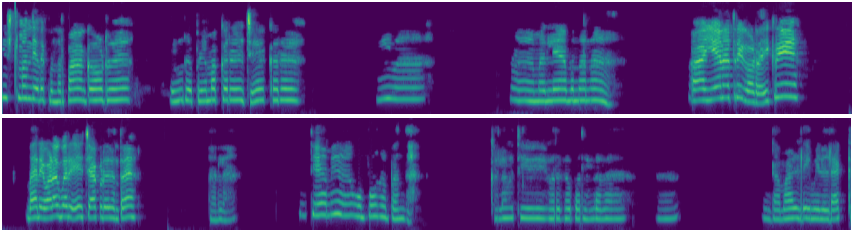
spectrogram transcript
ಇಷ್ಟು ಮಂದಿ ಅದಕ್ಕೆ ಬಂದ್ರಪ್ಪ ಗೌಡ್ರ. ಇವ್ರ ಪ್ರೇಮಕ್ಕರ ಜಯಕರ. ನೀವ? ಮಲ್ಯ, ಬಂದಾನ? ಏನಾತ್ರಿ ಗೌಡ್ರ ಐಕ್ರಿ ಬರ್ರಿ, ಒಳಗೆ ಬರ್ರಿ, ಚಾ ಕುಡಿಯೋದಂತ. ಅಲ್ಲ ದ್ಯಾಮ್ಯ ಒಬ್ಬವನ ಬಂದ. ಕಲಾವತಿ ಹೊರಗೆ ಬರಲಿಲ್ಲ. ಡಮಾಲ್ಡಿ ಡಮಾಲ್ ಡಿಮಿಲ್ ಡಕ್ಕ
